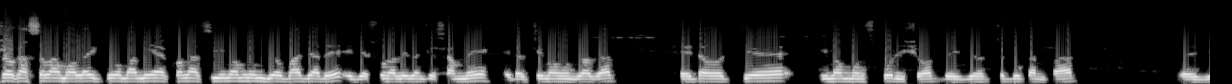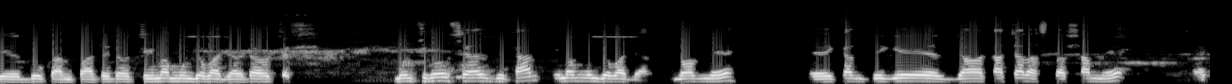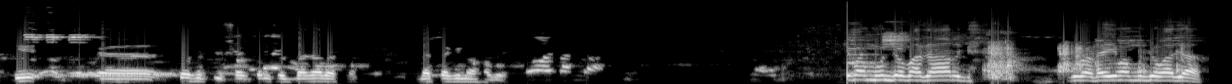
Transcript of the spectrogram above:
দর্শক, আসসালাম আলাইকুম। আমি এখন আছি ইমামগঞ্জ বাজারে, এই যে সোনালী ব্যাংকের সামনে, এটা হচ্ছে ইমামগঞ্জ বাজার। এটা হচ্ছে ইমামগঞ্জ পরিষদ, এই যে হচ্ছে দোকানপাট। এই যে দোকানপাট, এটা হচ্ছে ইমামগঞ্জ বাজার, এটা হচ্ছে মুন্সিগঞ্জ শেয়ার দোকান, ইমামগঞ্জ বাজার। লগ্নে এখান থেকে যাওয়া কাঁচা রাস্তার সামনে একটি চৌষট্টি শতাংশ জায়গা বেচা কিনা হবে। ইমামগঞ্জ বাজার, পুরাটাই ইমামগঞ্জ বাজার।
